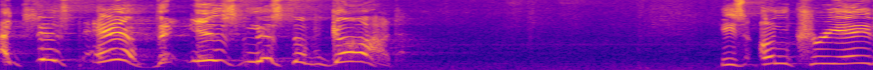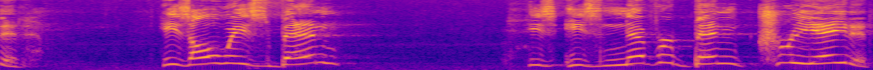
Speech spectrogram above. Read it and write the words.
I just am. The isness of God. He's uncreated. He's always been He's, he's never been created.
